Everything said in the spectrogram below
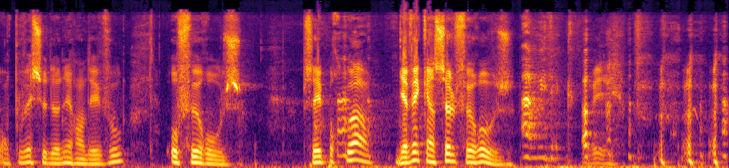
on pouvait se donner rendez-vous au feu rouge. Vous savez pourquoi? Il n'y avait qu'un seul feu rouge. Ah oui, d'accord. Oui.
